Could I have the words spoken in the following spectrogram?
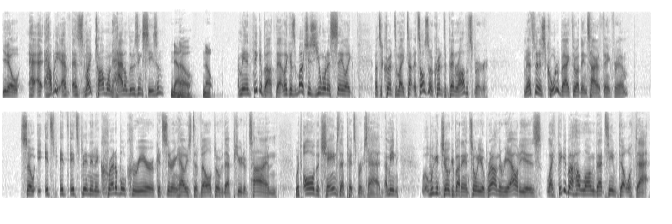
you know, how many has Mike Tomlin had a losing season? No, no, no. I mean, think about that. Like, as much as you want to say, like, that's a credit to Mike Tomlin, it's also a credit to Ben Roethlisberger. I mean, that's been his quarterback throughout the entire thing for him. So it's it, it's been an incredible career considering how he's developed over that period of time with all the change that Pittsburgh's had. I mean, we can joke about Antonio Brown. The reality is, like, think about how long that team dealt with that.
